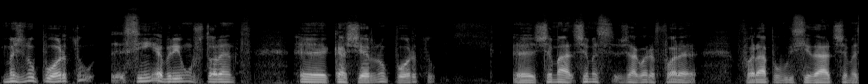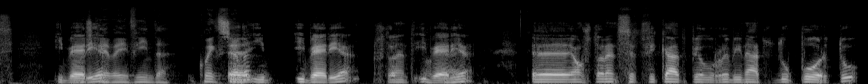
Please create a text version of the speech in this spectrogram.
mas no Porto, eh, sim, abriu um restaurante uh, no Porto, uh, chama-se, já agora fora, fora a publicidade, chama-se Ibéria. Acho que é bem-vinda. Como é que se chama? Ibéria, restaurante Ibéria. Uh, é um restaurante certificado pelo Rabinato do Porto,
